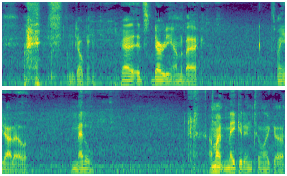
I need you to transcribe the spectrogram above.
I'm joking. Yeah, it's dirty on the back. It's made out of metal. I might make it into like a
